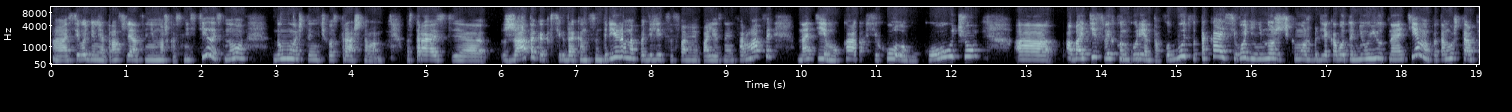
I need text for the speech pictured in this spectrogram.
А, сегодня у меня трансляция немножко сместилась, но думаю, что ничего страшного. Постараюсь э, сжато, как всегда, концентрированно поделиться с вами полезной информацией на тему, как психологу, коучу а, обойти своих конкурентов. Вот будет вот такая сегодня немножечко, может быть, для кого-то неуютная тема, потому что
